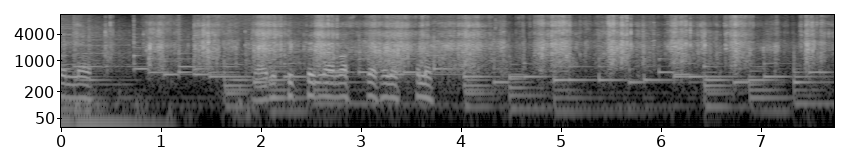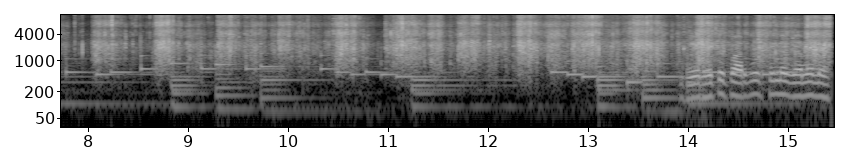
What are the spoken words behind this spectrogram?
করলাম বাইরের দিক থেকে আর রাস্তা দেখা যাচ্ছে না। বের হতে পারব কিনা জানা নেই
